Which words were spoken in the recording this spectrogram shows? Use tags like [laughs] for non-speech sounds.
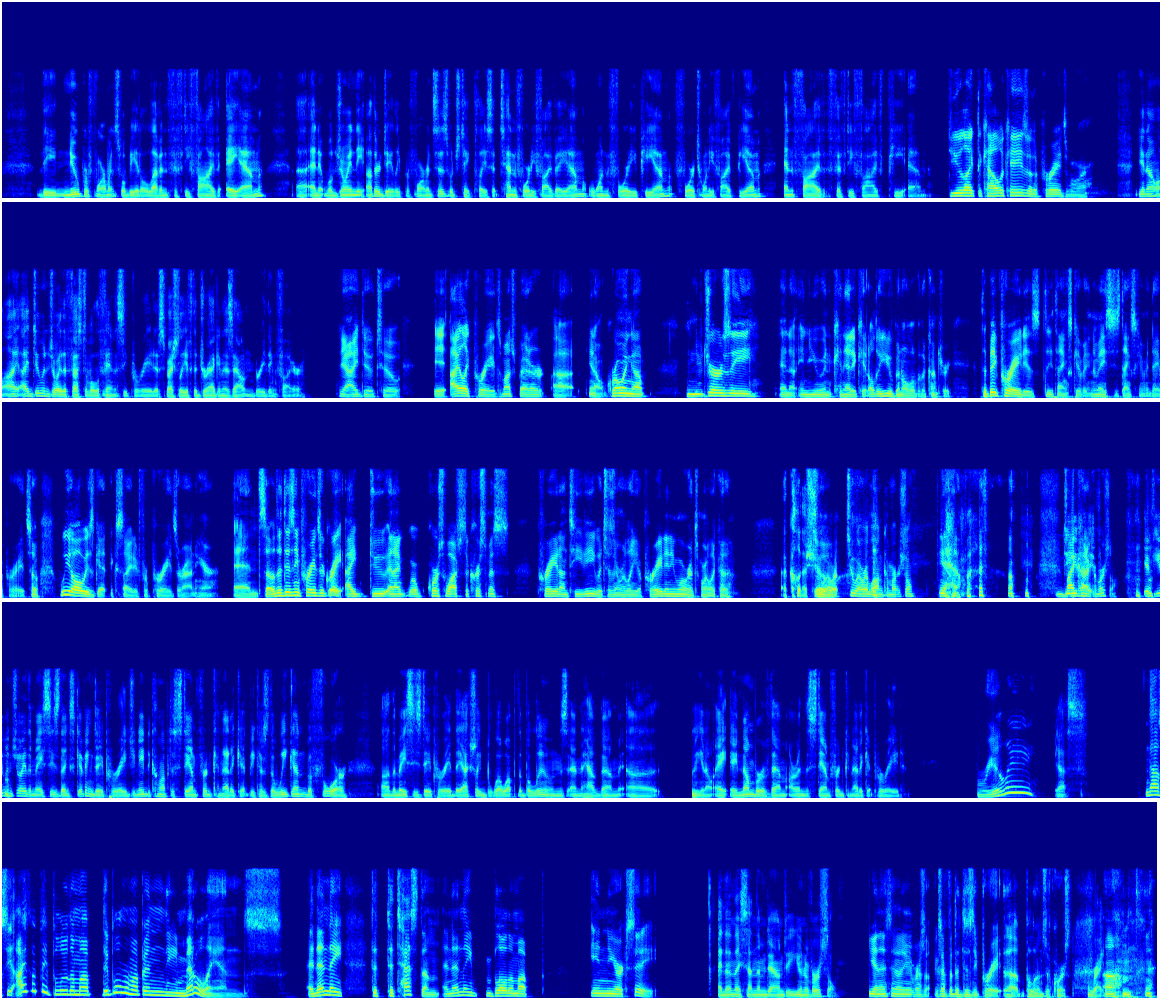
The new performance will be at 11:55 a.m. Uh, and it will join the other daily performances, which take place at 10:45 a.m., 1:40 p.m., 4:25 p.m., and 5:55 p.m. Do you like the cavalcades or the parades more? You know, I, I do enjoy the Festival of Fantasy Parade, especially if the dragon is out and breathing fire. Yeah, I do too. It, I like parades much better. Uh, you know, growing up in New Jersey and uh, in you in Connecticut, although you've been all over the country, the big parade is the Thanksgiving, the Macy's Thanksgiving Day Parade. So we always get excited for parades around here, and so the Disney parades are great. I do, and I of course watch the Christmas parade on TV, which isn't really a parade anymore. It's more like a a clip A show. two hour two hour long [laughs] commercial. Yeah, [laughs] but [laughs] my know kind of if- commercial. [laughs] if you enjoy the Macy's Thanksgiving Day Parade, you need to come up to Stamford, Connecticut, because the weekend before uh, the Macy's Day Parade, they actually blow up the balloons and have them, uh, you know, a, a number of them are in the Stamford, Connecticut Parade. Really? Yes. Now, see, I thought they blew them up. They blew them up in the Meadowlands, and then they to to test them, and then they blow them up in New York City. And then they send them down to Universal. Yeah, not Universal, except for the Disney parade uh, balloons, of course. Right. Um, [laughs]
